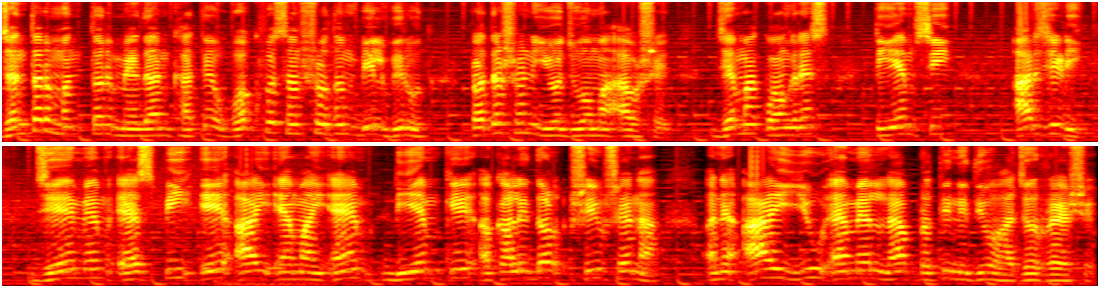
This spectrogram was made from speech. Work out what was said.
જંતર મંતર મેદાન ખાતે વક્ફ સંશોધન બિલ વિરુદ્ધ પ્રદર્શન યોજવામાં આવશે, જેમાં Congress, T M C, R J D J M M S P A I M I M D M K Akali Dal Shivsena અને આઈયુએમએલના પ્રતિનિધિઓ હાજર રહેશે.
